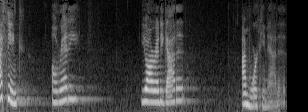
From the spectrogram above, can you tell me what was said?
I think, already? You already got it? I'm working at it.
